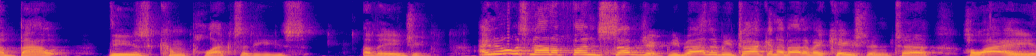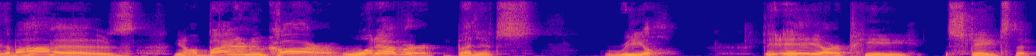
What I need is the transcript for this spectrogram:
about these complexities of aging. I know it's not a fun subject. You'd rather be talking about a vacation to Hawaii, the Bahamas, you know, buying a new car, whatever, but it's real. The AARP states that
